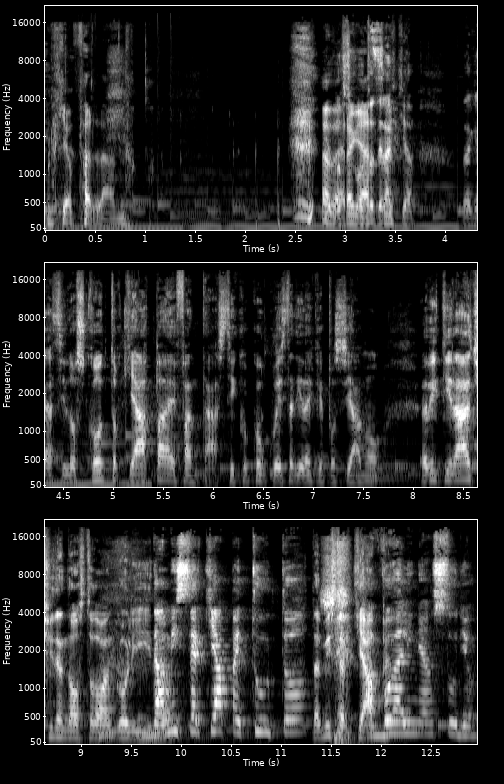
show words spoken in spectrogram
una chiappa all'anno. Vabbè, ragazzi. Chiappa... Ragazzi, lo sconto chiappa è fantastico. Con questa direi che possiamo ritirarci nel nostro angolino. Da Mr. Chiappa è tutto. Da Mr. Chiappa. A vola linea studio.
